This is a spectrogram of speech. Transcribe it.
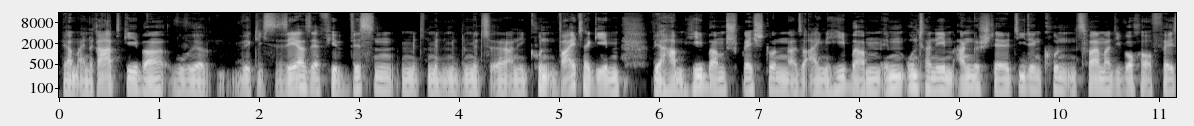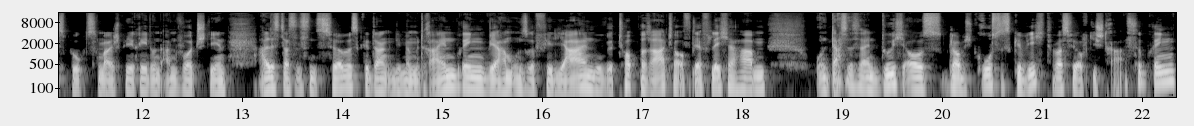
Wir haben einen Ratgeber, wo wir wirklich sehr, sehr viel Wissen mit, mit, mit, mit äh, an den Kunden weitergeben. Wir haben Hebammen-Sprechstunden, also eigene Hebammen im Unternehmen angestellt, die den Kunden zweimal die Woche auf Facebook zum Beispiel Rede und Antwort stehen. Alles das ist ein Servicegedanken, den wir mit reinbringen. Wir haben unsere Filialen, wo wir Top-Berater auf der Fläche haben. Und das ist ein durchaus, glaube ich, großes Gewicht, was wir auf die Straße bringen.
